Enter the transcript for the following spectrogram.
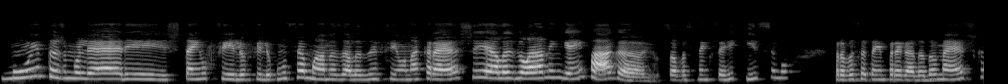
Muitas mulheres têm o filho, o filho com semanas, elas enfiam na creche e elas lá ninguém paga, só você tem que ser riquíssimo para você ter empregada doméstica,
